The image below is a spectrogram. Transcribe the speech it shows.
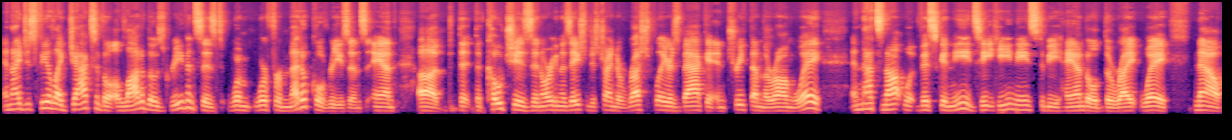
And I just feel like Jacksonville, a lot of those grievances were, were for medical reasons. And uh, the, the coaches and organization just trying to rush players back and, and treat them the wrong way. And that's not what Viska needs. He, he needs to be handled the right way. Now,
